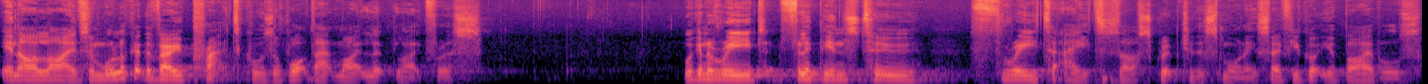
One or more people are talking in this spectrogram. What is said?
in our lives. And we'll look at the very practicals of what that might look like for us. We're going to read Philippians 2 3 to 8 as our scripture this morning. So if you've got your Bibles,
